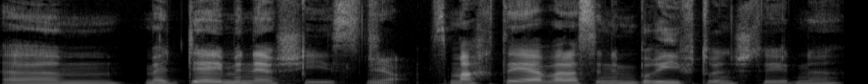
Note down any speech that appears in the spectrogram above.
ähm, Matt Damon erschießt. Ja. Das macht er ja, weil das in dem Brief drin steht, ne?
